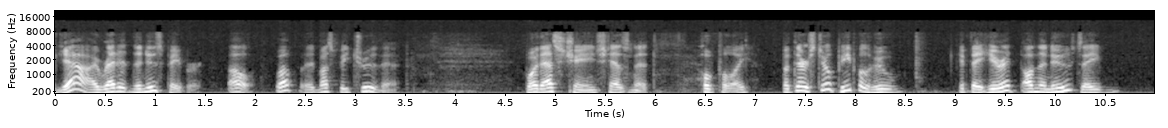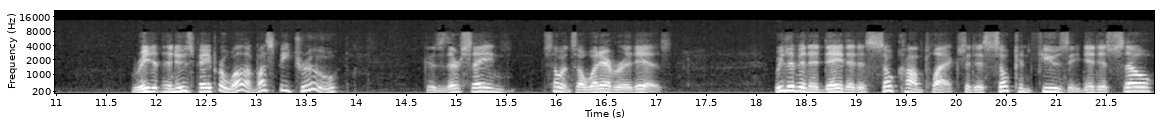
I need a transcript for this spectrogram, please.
Yeah, I read it in the newspaper. Oh, well, it must be true then. Boy, that's changed, hasn't it? Hopefully. But there are still people who, if they hear it on the news, they read it in the newspaper. Well, it must be true because they're saying so-and-so, whatever it is. We live in a day that is so complex. It is so confusing. It is so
